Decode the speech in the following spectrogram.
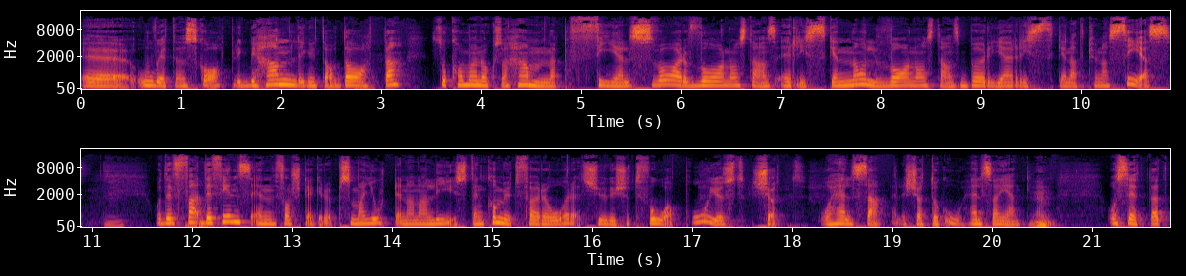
eh, ovetenskaplig behandling av data så kommer man också hamna på fel svar. Var någonstans är risken noll? Var någonstans börjar risken att kunna ses? Mm. Och det, det, finns en forskargrupp som har gjort en analys, den kom ut förra året, 2022, på just kött och hälsa, eller kött och ohälsa egentligen. Mm. Och sett att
